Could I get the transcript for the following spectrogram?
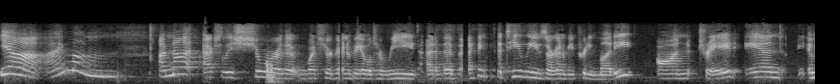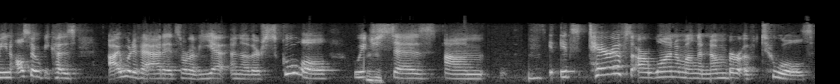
Yeah, I'm. Um I'm not actually sure that what you're going to be able to read. I think the tea leaves are going to be pretty muddy on trade. And I mean, also because I would have added sort of yet another school which mm-hmm. says um, it's tariffs are one among a number of tools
